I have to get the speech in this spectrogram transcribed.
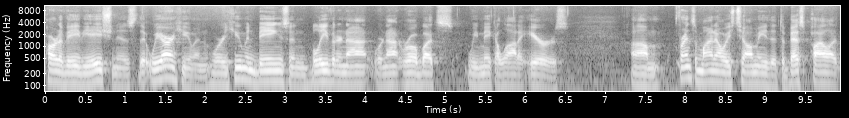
part of aviation is that we are human. We're human beings, and believe it or not, we're not robots. We make a lot of errors. Um, friends of mine always tell me that the best pilot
